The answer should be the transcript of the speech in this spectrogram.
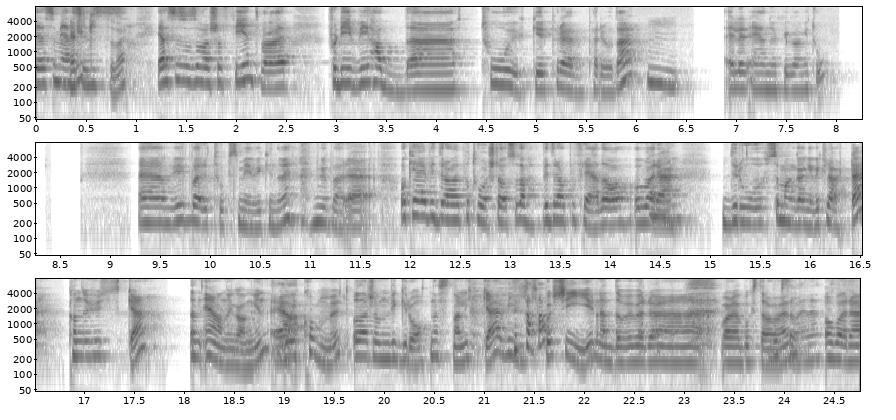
Det som jeg, Jeg syns likte det. Jeg syns også var så fint, var fordi vi hadde to uker prøveperiode. Eller én uke ganger to. Eh, vi bare tok så mye vi kunne. vi. Vi bare Ok, vi drar på torsdag også, da. Vi drar på fredag òg. Og bare dro så mange ganger vi klarte. Kan du huske den ene gangen Ja. hvor vi kom ut, og det er sånn, vi gråt nesten av lykke? Vi gikk på skier nedover eh, var det bokstaven, og bare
